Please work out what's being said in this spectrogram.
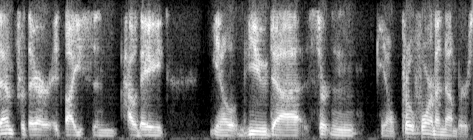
them for their advice and how they, you know, viewed uh, certain you know pro forma numbers.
